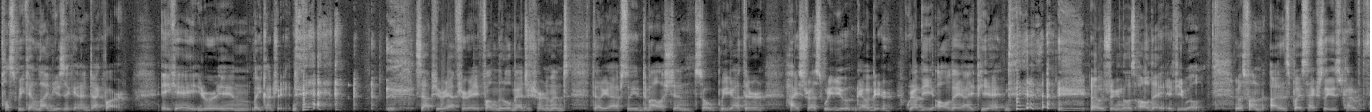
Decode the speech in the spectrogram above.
plus weekend live music and a deck bar, aka you're in Lake Country. Stopped here after a fun little magic tournament that I got absolutely demolished in. So we got there, high stress. What do you do? Grab a beer. Grab the all day IPA. and I was drinking those all day, if you will. It was fun. Uh, this place actually is kind of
